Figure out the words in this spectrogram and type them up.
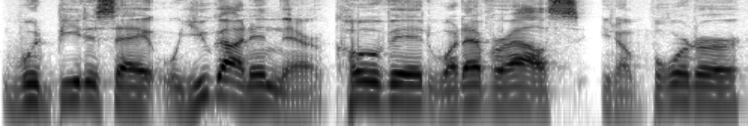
would be to say, well, you got in there, COVID, whatever else, you know, border.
